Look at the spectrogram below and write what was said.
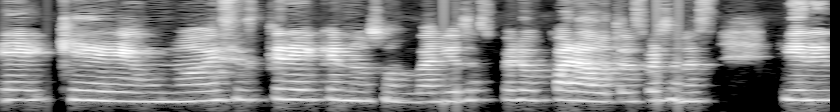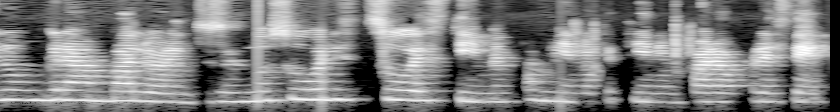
eh, que uno a veces cree que no son valiosas, pero para otras personas tienen un gran valor. Entonces no subestimen también lo que tienen para ofrecer.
